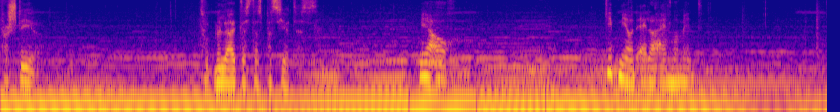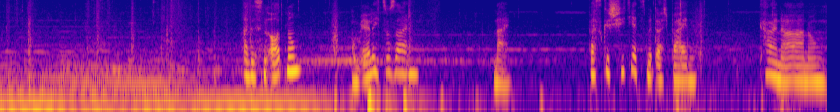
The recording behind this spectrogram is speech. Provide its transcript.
verstehe. Tut mir leid, dass das passiert ist. Mir auch. Gib mir und Aloy einen Moment. Alles in Ordnung? Um ehrlich zu sein? Nein. Was geschieht jetzt mit euch beiden? Keine Ahnung.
